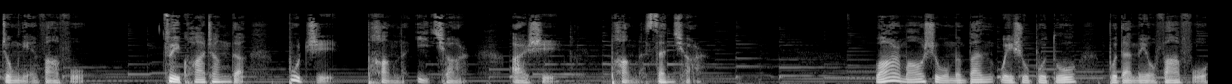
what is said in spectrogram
中年发福。最夸张的，不止胖了一圈儿，而是胖了三圈儿。王二毛是我们班为数不多不但没有发福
